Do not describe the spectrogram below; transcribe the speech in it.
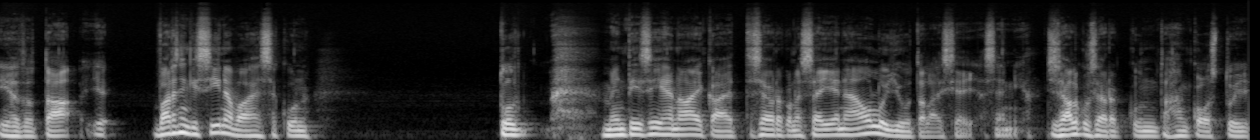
ja, tota, ja varsinkin siinä vaiheessa, kun tull, mentiin siihen aikaan, että seurakunnassa ei enää ollut juutalaisia jäseniä. Siis alkuseurakuntahan koostui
